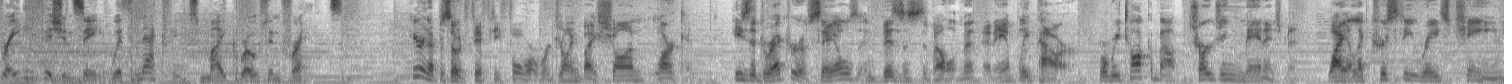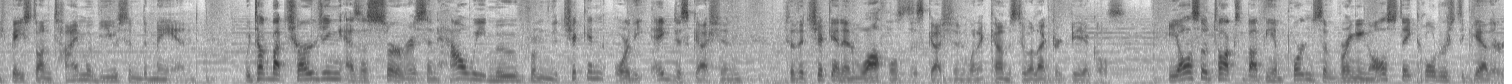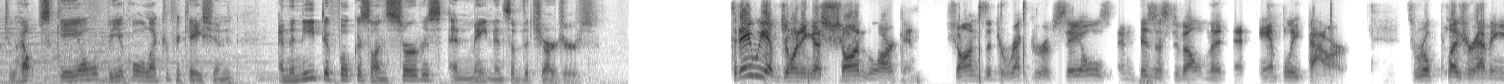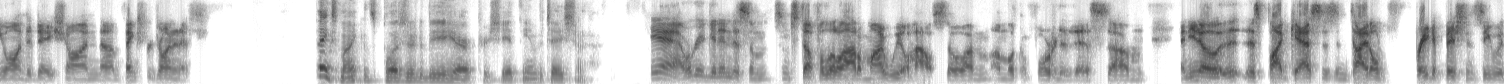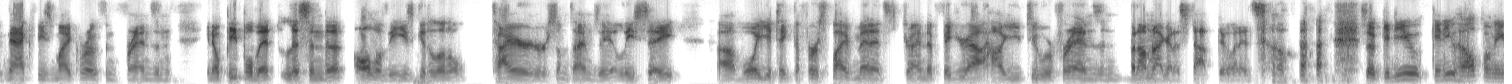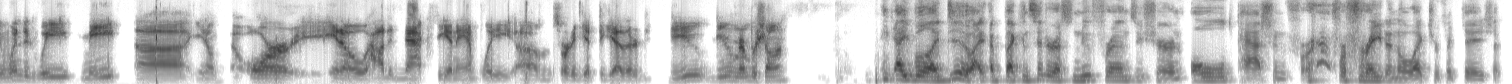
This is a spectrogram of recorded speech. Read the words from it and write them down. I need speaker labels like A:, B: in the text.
A: Freight Efficiency with NACFE's Mike Roeth and Friends.
B: Here in episode 54, we're joined by Sean Larkin. He's the Director of Sales and Business Development at Amply Power, where we talk about charging management, why electricity rates change based on time of use and demand. We talk about charging as a service and how we move from the chicken or the egg discussion to the chicken and waffles discussion when it comes to electric vehicles. He also talks about the importance of bringing all stakeholders together to help scale vehicle electrification and the need to focus on service and maintenance of the chargers. Today we have joining us Sean Larkin. Sean's the Director of Sales and Business Development at Amply Power. It's a real pleasure having you on today, Sean. Um, thanks for joining us.
C: Thanks, Mike. It's a pleasure to be here. Appreciate the invitation.
B: Yeah, we're gonna get into some some stuff a little out of my wheelhouse, so I'm I'm looking forward to this. Um, and you know, th- this podcast is entitled "Freight Efficiency" with NACFE's Mike Roeth and friends. And you know, people that listen to all of these get a little tired, or sometimes they at least say, uh, boy, you take the first five minutes trying to figure out how you two were friends, and but I'm not going to stop doing it. So, so can you can you help? I mean, when did we meet? Uh, you know, or you know, how did NACFE and Amply um, sort of get together? Do you do you remember, Sean?
C: I, well, I do. I, I consider us new friends who share an old passion for, for freight and electrification.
